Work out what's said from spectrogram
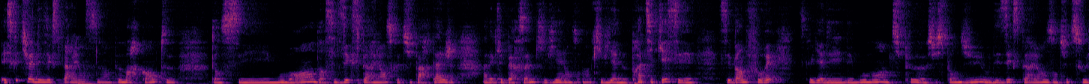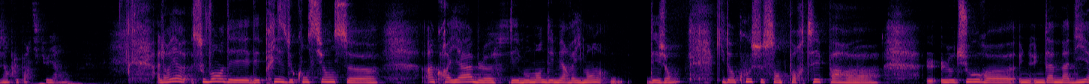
Est-ce que tu as des expériences un peu marquantes dans ces moments, dans ces expériences que tu partages avec les personnes qui viennent, qui viennent pratiquer ces, ces bains de forêt? Est-ce qu'il y a des, moments un petit peu euh, suspendus ou des expériences dont tu te souviens plus particulièrement? Alors il y a souvent des, prises de conscience euh, incroyables, des moments d'émerveillement des gens qui d'un coup se sentent portés par... Euh, l'autre jour, une, dame m'a dit,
